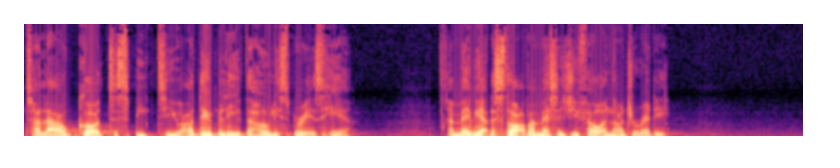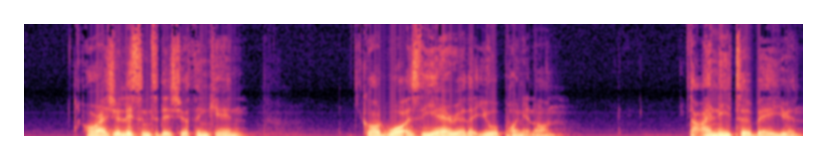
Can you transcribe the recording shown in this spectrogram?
to allow God to speak to you. I do believe the Holy Spirit is here. And maybe at the start of a message, you felt a nudge already. Or as you're listening to this, you're thinking, God, what is the area that you're pointing on that I need to obey you in?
